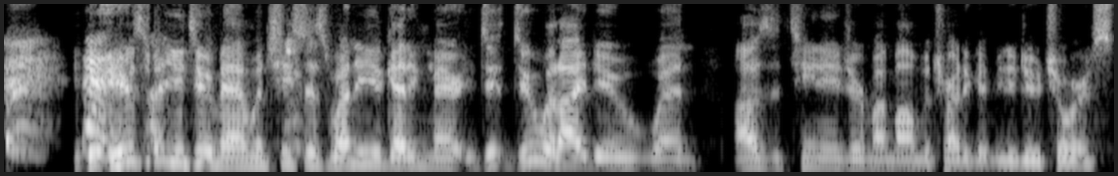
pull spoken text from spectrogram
Here- Here's what you do, man. When she says, "When are you getting married?" Do, do what I do when I was a teenager. My mom would try to get me to do chores.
